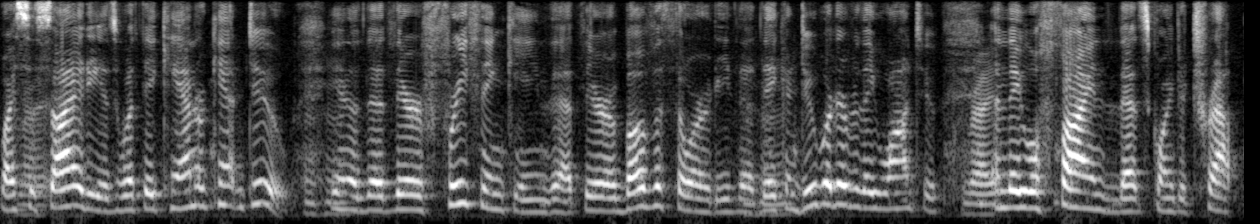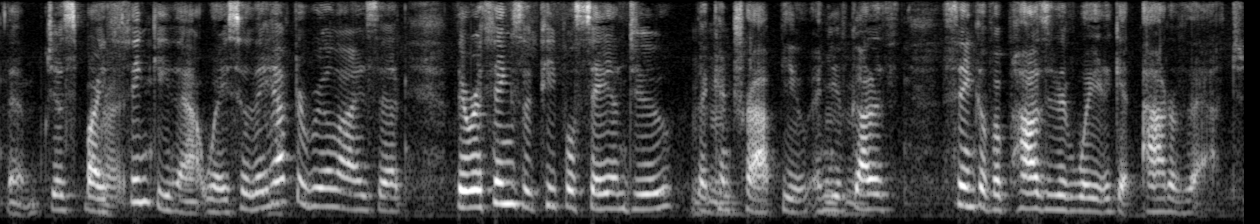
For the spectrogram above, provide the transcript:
by society is what they can or can't do. Mm-hmm. You know, that they're free thinking, that they're above authority, that they can do whatever they want to. Mm-hmm. Right. And they will find that's going to trap them just by Right. Mm-hmm. thinking that way. So they have to realize that there are things that people say and do that Mm-hmm. can trap you, and you've got to think of a positive way to get out of that.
